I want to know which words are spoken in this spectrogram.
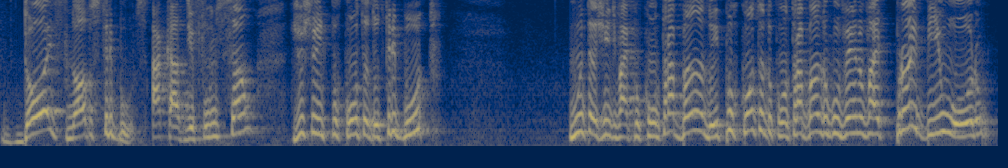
dois novos tributos. A casa de fundição, justamente por conta do tributo, muita gente vai para o contrabando e por conta do contrabando o governo vai proibir o ouro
